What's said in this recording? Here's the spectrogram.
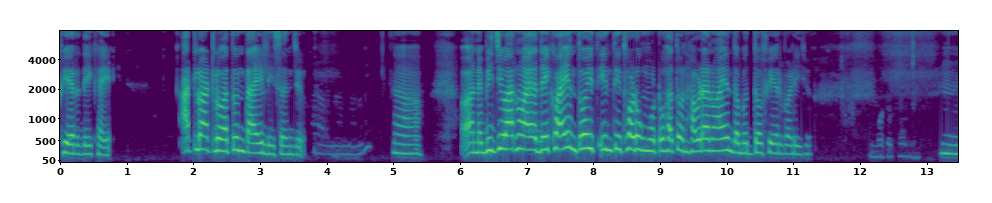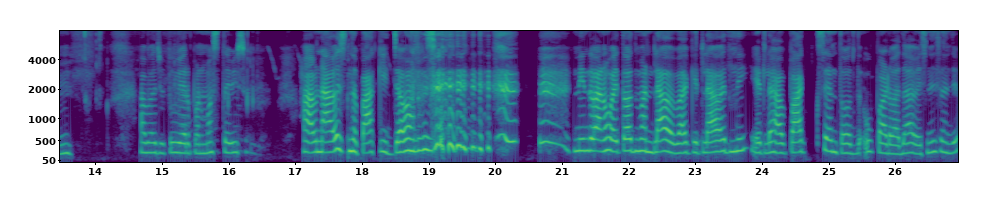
ફેર દેખાય. આટલું આટલું હતું ને તાયલી સંજુ. હા. અને બીજી વારનું આ દેખવા આવી ને તોય એનાથી થોડુંક મોટું હતું ને હવડાનું આવ્યું ને તો બધો ફેર પડી ગયો. હમ. આ બાજુ તુવેર પણ મસ્ત છે. હાવ ના આવે છે ને પાકી જ જવાનું છે. નીંદવાનું હોય તો જ મને લાવે બાકી લાવે જ નહીં. એટલે હા પાકશે ને તો ઉપાડવા જ આવે છે નહીં સંજય?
